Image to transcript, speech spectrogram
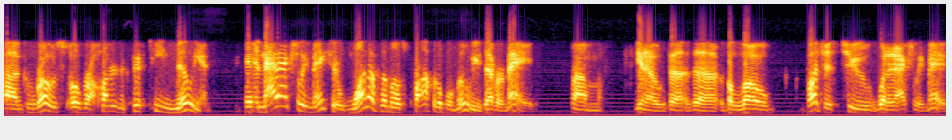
uh, grossed over one hundred and fifteen million, and that actually makes it one of the most profitable movies ever made. From you know the the the low budget to what it actually made.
